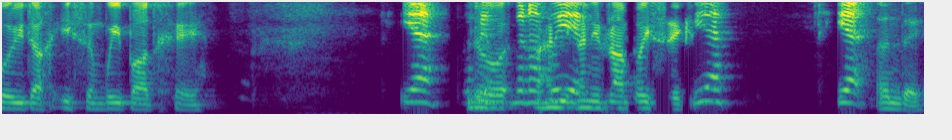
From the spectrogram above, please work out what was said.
bwydo'ch is ymwybod chi. Ie, yeah, mae'n wir. Hynny'n rhan bwysig. Ie. Yeah. Ie. Yeah. Yndi.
